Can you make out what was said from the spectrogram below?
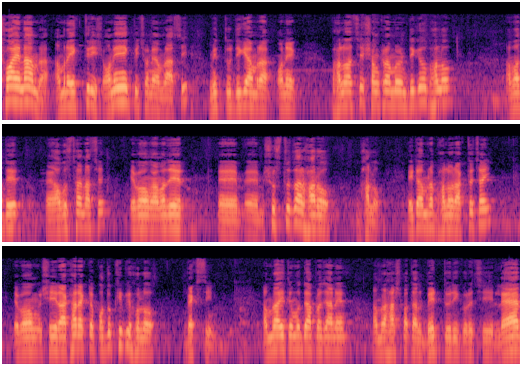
ছয় না আমরা আমরা একত্রিশ। অনেক পিছনে আমরা আছি। মৃত্যুর দিকে আমরা অনেক ভালো আছি, সংক্রমণের দিকেও ভালো আমাদের অবস্থান আছে এবং আমাদের সুস্থতার হারও ভালো। এটা আমরা ভালো রাখতে চাই এবং সেই রাখার একটা পদক্ষেপই হলো ভ্যাকসিন। আমরা ইতিমধ্যে আপনারা জানেন, আমরা হাসপাতাল বেড তৈরি করেছি, ল্যাব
